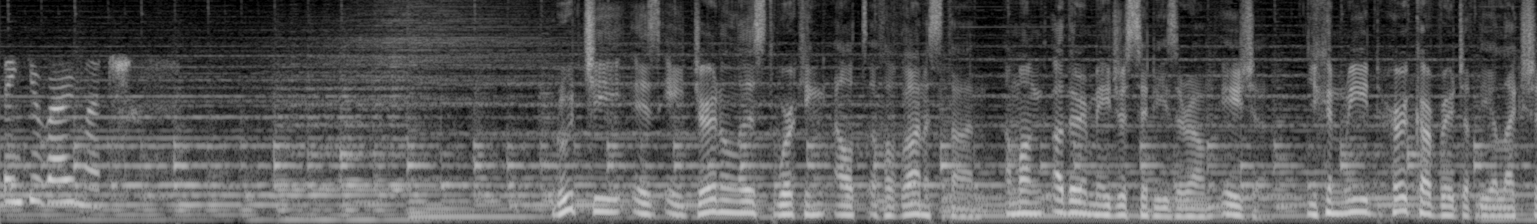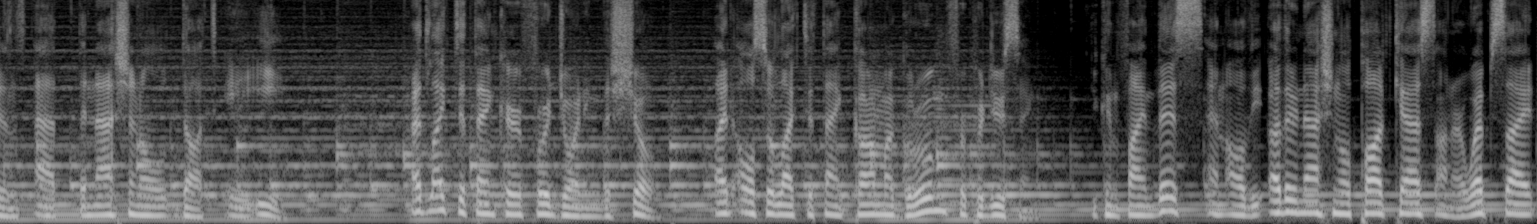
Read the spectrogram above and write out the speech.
Thank you very much. Ruchi is a journalist working out of Afghanistan, among other major cities around Asia. You can read her coverage of the elections at thenational.ae. I'd like to thank her for joining the show. I'd also like to thank Karma Groom for producing. You can find this and all the other national podcasts on our website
